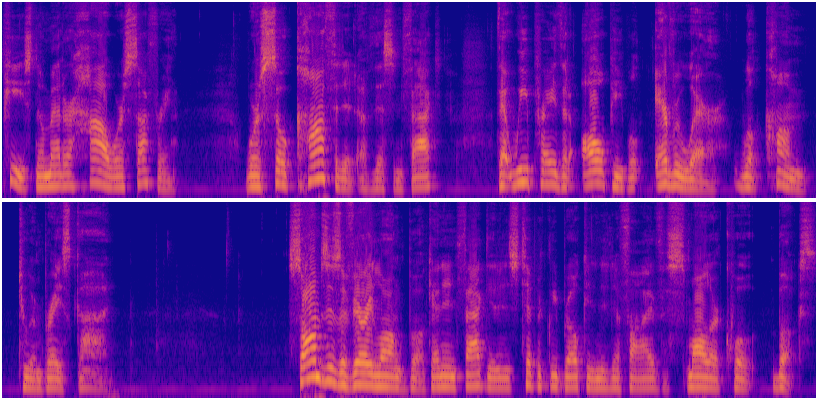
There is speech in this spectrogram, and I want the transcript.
peace no matter how we're suffering. We're so confident of this, in fact, that we pray that all people everywhere will come to embrace God. Psalms is a very long book, and in fact, it is typically broken into five smaller quote books.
